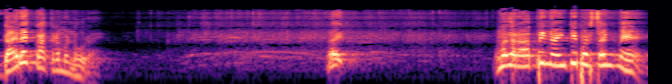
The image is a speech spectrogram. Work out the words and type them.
डायरेक्ट आक्रमण हो रहा है। राइट मगर आप भी 90 परसेंट में हैं।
